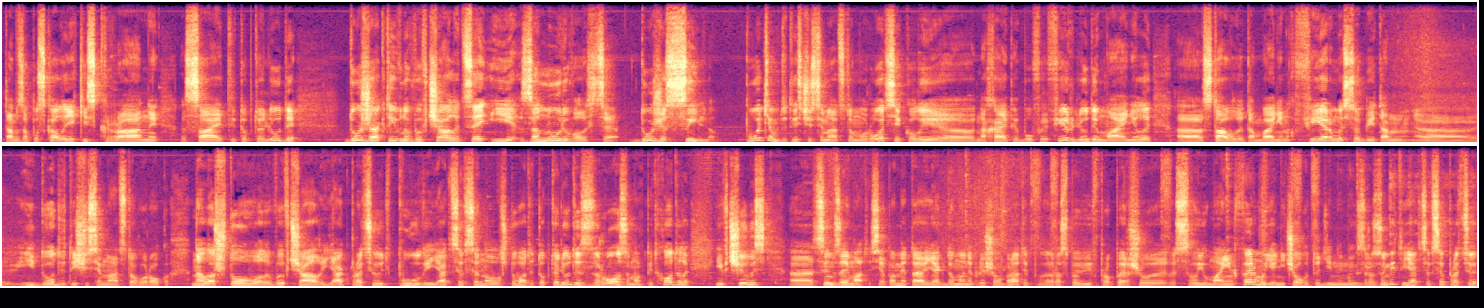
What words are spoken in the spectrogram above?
Там запускали якісь крани, сайти. Тобто люди дуже активно вивчали це і занурювалися це дуже сильно. Потім, в 2017 році, коли е, на хайпі був ефір, люди майніли, е, ставили там майнінг ферми собі там е, і до 2017 року налаштовували, вивчали, як працюють пули, як це все налаштувати. Тобто люди з розумом підходили і вчились цим займатися. Я пам'ятаю, як до мене прийшов брат і розповів про першу свою майнінг ферму. Я нічого тоді не міг зрозуміти, як це все працює,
